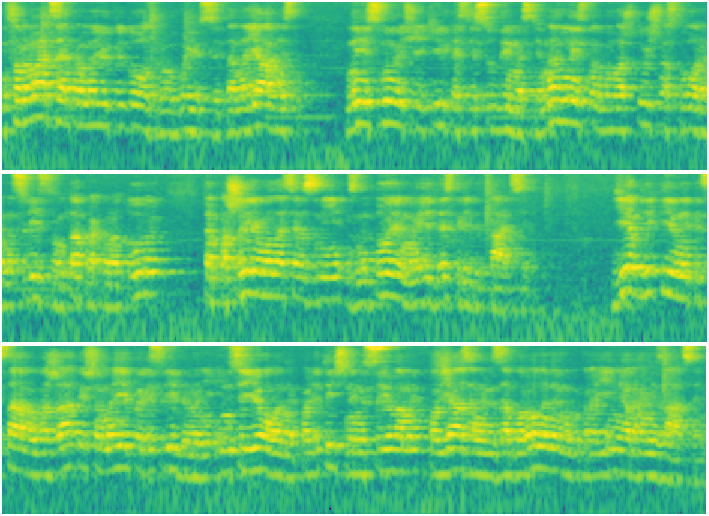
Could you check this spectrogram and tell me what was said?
Інформація про мою підозру у вбивстві та наявність неіснуючої кількості судимості навмисно була штучно створена слідством та прокуратурою та поширювалася в ЗМІ з метою моєї дискредитації. Є об'єктивні підстави вважати, що моє переслідування ініційоване політичними силами, пов'язаними з забороненими в Україні організаціями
